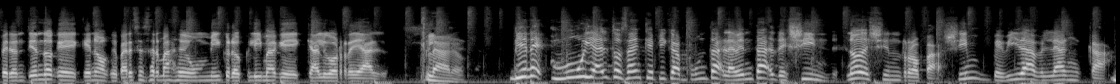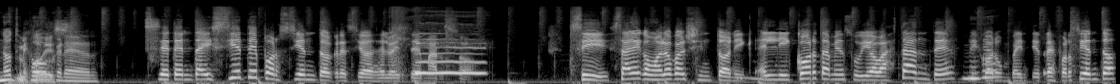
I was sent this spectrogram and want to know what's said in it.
pero entiendo que, que no, que parece ser más de un microclima que, que algo real. Claro. Viene muy alto, ¿saben qué pica en punta? La venta de gin, no de gin ropa, gin bebida blanca. No te Me puedo jodés. creer. 77% creció desde el 20 de marzo. Sí, sale como loco el gin tonic. El licor también subió bastante, licor un 23%.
